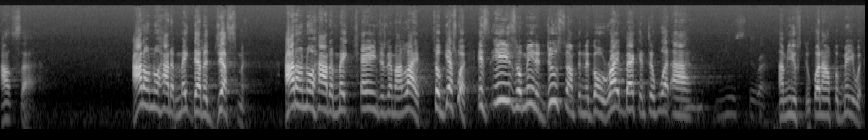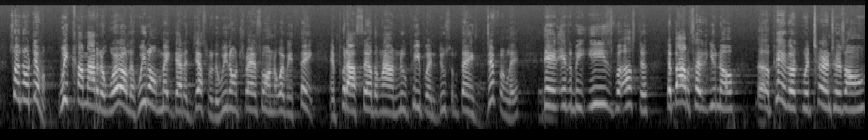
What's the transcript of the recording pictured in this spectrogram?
outside. I don't know how to make that adjustment. I don't know how to make changes in my life. So guess what? It's easy for me to do something to go right back into what I I'm used to, what I'm familiar with. So it's no different. We come out of the world, if we don't make that adjustment, if we don't transform the way we think and put ourselves around new people and do some things differently, then it'll be easy for us to, the Bible says, you know, the pig will return to his own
